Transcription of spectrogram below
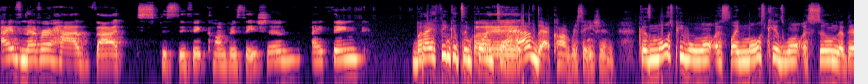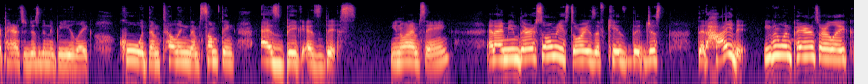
I've never had that specific conversation, I think. But I think it's important but, to have that conversation because most people won't, it's like most kids won't assume that their parents are just going to be like cool with them telling them something as big as this. You know what I'm saying? And I mean, there are so many stories of kids that just, that hide it even when parents are like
